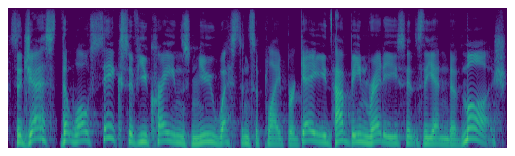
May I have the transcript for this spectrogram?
suggest that while six of Ukraine's new Western supply brigades have been ready since the end of March,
